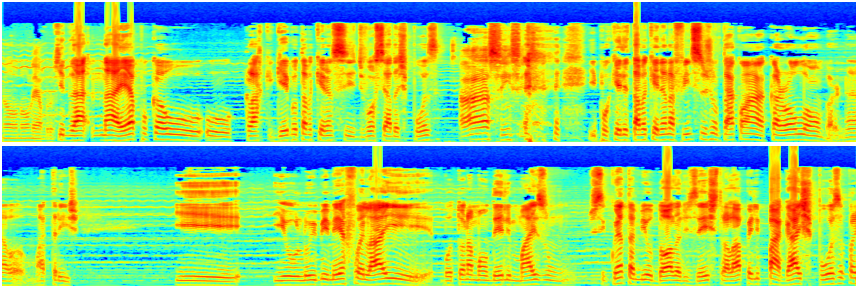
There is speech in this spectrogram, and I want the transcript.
não, não lembro. Que na, na época o, o Clark Gable tava querendo se divorciar da esposa. Ah, sim, sim. sim. e porque ele estava querendo a fim de se juntar com a Carol Lombard, né, uma atriz. E, e o Louis B. Mayer foi lá e botou na mão dele mais um 50 mil dólares extra lá para ele pagar a esposa para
